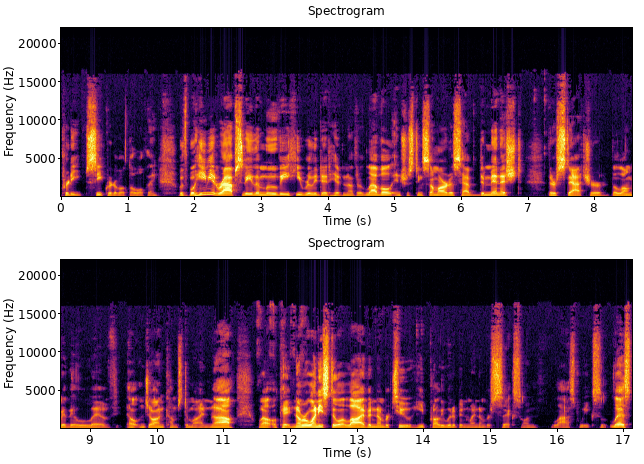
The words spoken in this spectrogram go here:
pretty secret about the whole thing. With bohemian rhapsody the movie he really did hit another level. Interesting some artists have diminished their stature the longer they live elton john comes to mind ah well okay number one he's still alive and number two he probably would have been my number six on last week's list.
